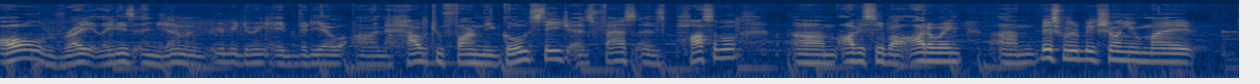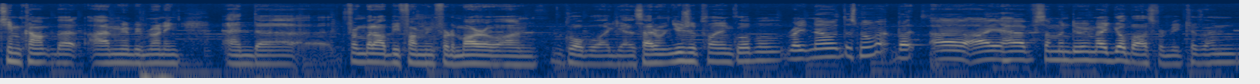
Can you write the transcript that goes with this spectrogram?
Alright, ladies and gentlemen, we're going to be doing a video on how to farm the gold stage as fast as possible. Um, obviously while autoing, um, basically we'll be showing you my team comp that I'm going to be running and uh, from what I'll be farming for tomorrow on global I guess. I don't usually play in global right now at this moment but uh, I have someone doing my guild boss for me because I'm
